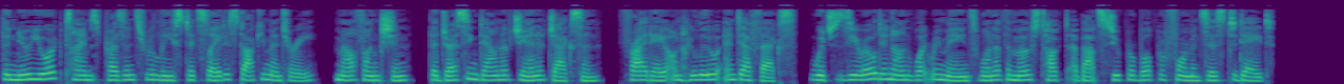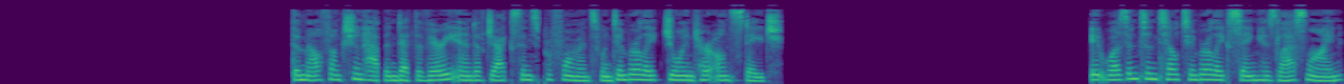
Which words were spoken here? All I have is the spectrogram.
The New York Times Presents released its latest documentary, Malfunction, The Dressing Down of Janet Jackson, Friday on Hulu and FX, which zeroed in on what remains one of the most talked about Super Bowl performances to date. The malfunction happened at the very end of Jackson's performance when Timberlake joined her on stage. It wasn't until Timberlake sang his last line,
